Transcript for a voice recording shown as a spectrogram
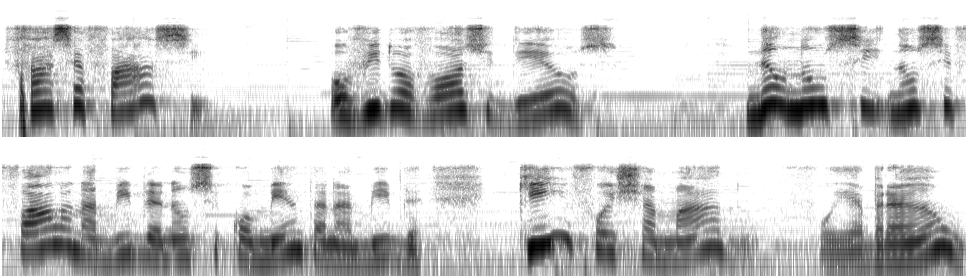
face a face, ouvido a voz de Deus. Não, não se, não se fala na Bíblia, não se comenta na Bíblia. Quem foi chamado foi Abraão.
